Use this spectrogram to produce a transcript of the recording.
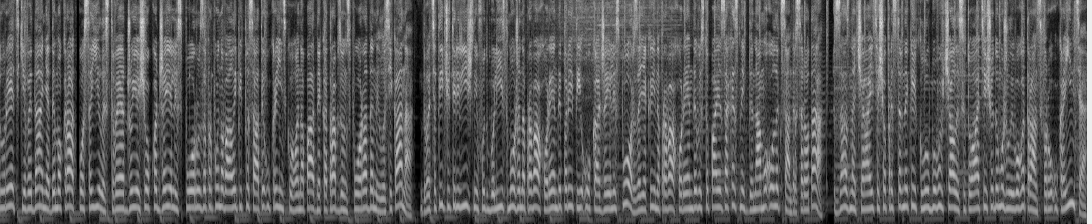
Турецьке видання Демократ Посаїли стверджує, що Коджеєлі спору запропонували підписати українського нападника Трабзонспора Данило Сікана. 24-річний футболіст може на правах оренди перейти у Каджеєлі Спор, за який на правах оренди виступає захисник Динамо Олександр Сирота. Зазначається, що представники клубу вивчали ситуацію щодо можливого трансферу українця.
